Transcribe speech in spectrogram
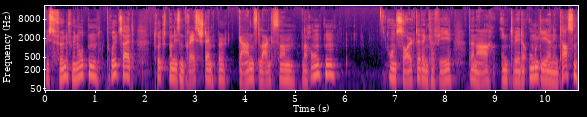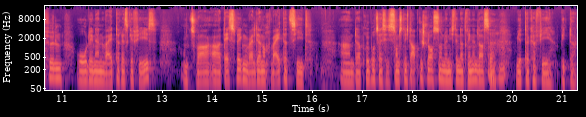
bis fünf Minuten Brühzeit drückt man diesen Pressstempel ganz langsam nach unten und sollte den Kaffee danach entweder umgehend in Tassen füllen oder in ein weiteres Gefäß. Und zwar äh, deswegen, weil der noch weiter zieht. Ähm, der Brühprozess ist sonst nicht abgeschlossen und wenn ich den da drinnen lasse, mhm. wird der Kaffee bitter.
